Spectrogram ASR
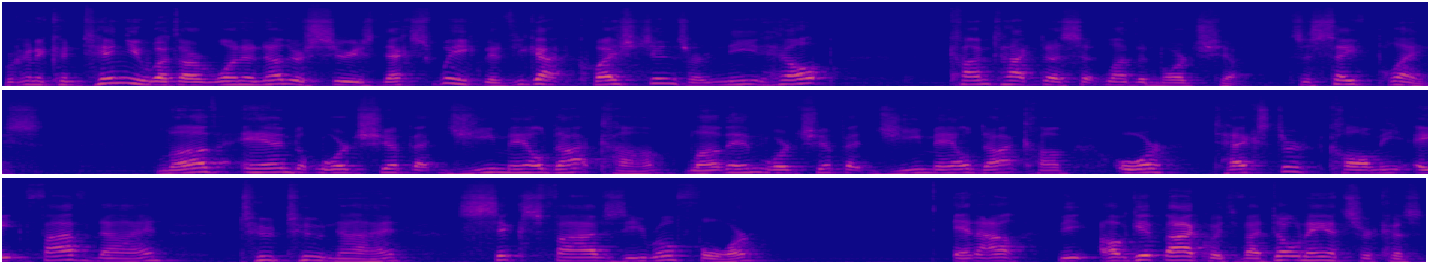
We're going to continue with our One Another series next week. But if you got questions or need help, contact us at Love and Lordship. It's a safe place. Love and Lordship at gmail.com. Love and Lordship at gmail.com. Or text or call me 859 229 6504 and I'll be I'll get back with you if I don't answer because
